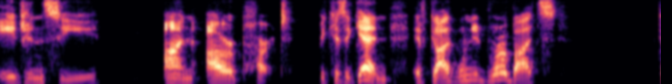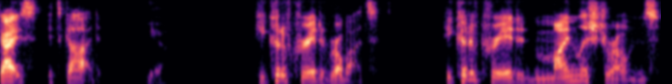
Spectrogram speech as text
agency on our part. Because again, if God wanted robots, guys, it's God. Yeah. He could have created robots. He could have created mindless drones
